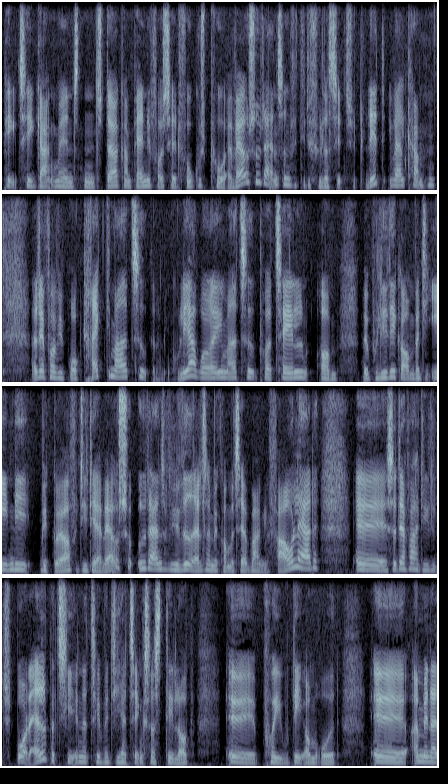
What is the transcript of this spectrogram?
pt. i gang med en sådan større kampagne for at sætte fokus på erhvervsuddannelsen, fordi det fylder sindssygt lidt i valgkampen. Og derfor har vi brugt rigtig meget tid, eller mine kolleger har brugt rigtig meget tid på at tale om, med politikere om, hvad de egentlig vil gøre for de der erhvervsuddannelser. Vi ved altså, at vi kommer til at mangle faglærte, øh, så derfor har de spurgt alle partierne til, hvad de har tænkt sig at stille op øh, på EUD-området. Øh, og men er,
